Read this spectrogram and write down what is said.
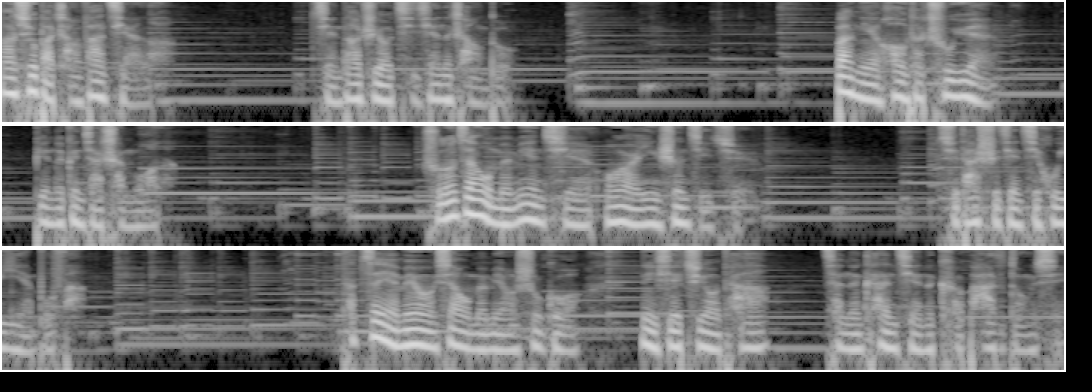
阿秋把长发剪了，剪到只有齐肩的长度。半年后，他出院，变得更加沉默了，除了在我们面前偶尔应声几句，其他时间几乎一言不发。他再也没有向我们描述过那些只有他才能看见的可怕的东西，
